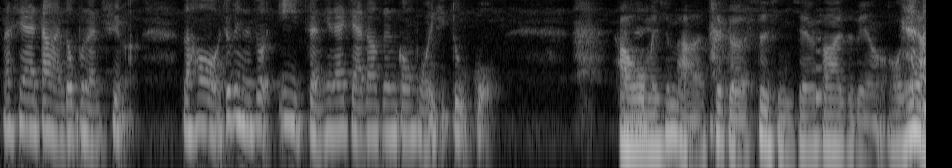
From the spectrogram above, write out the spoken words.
那现在当然都不能去嘛，然后就变成说一整天在家都要跟公婆一起度过。好，就是我们先把这个事情先放在这边哦。我跟你讲，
